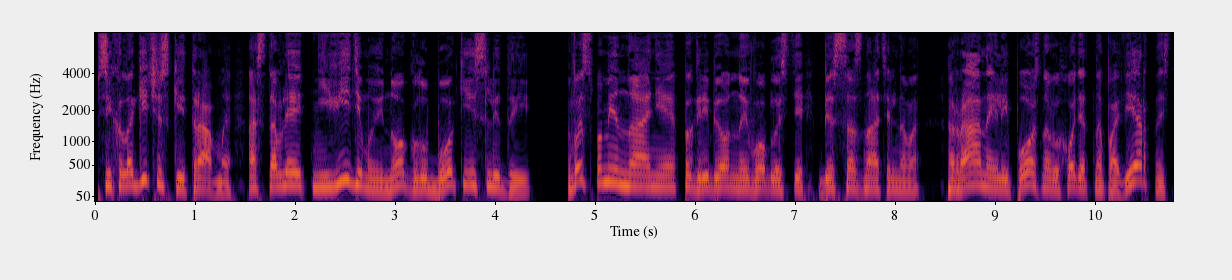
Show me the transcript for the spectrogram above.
психологические травмы оставляют невидимые, но глубокие следы. Воспоминания, погребенные в области бессознательного, рано или поздно выходят на поверхность,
